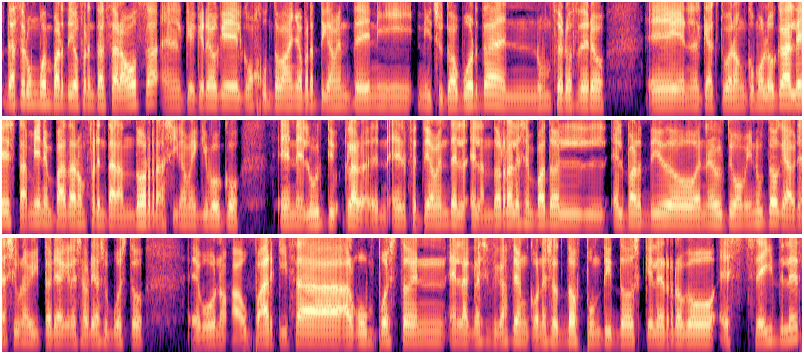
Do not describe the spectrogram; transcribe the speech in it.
de, hacer un buen partido frente al Zaragoza, en el que creo que el conjunto baño prácticamente ni, ni chutó a puerta en un 0-0 eh, en el que actuaron como locales. También empataron frente al Andorra, si no me equivoco, en el último. Claro, efectivamente el, Andorra les empató el, partido en el último minuto, que habría sido una victoria que les habría supuesto, eh, bueno, aupar quizá algún puesto en, la clasificación con esos dos puntitos que le robó Seidler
